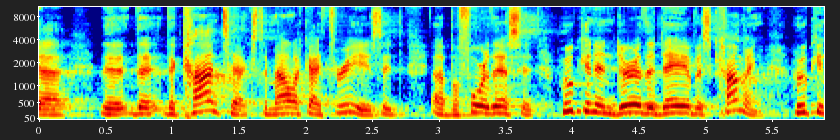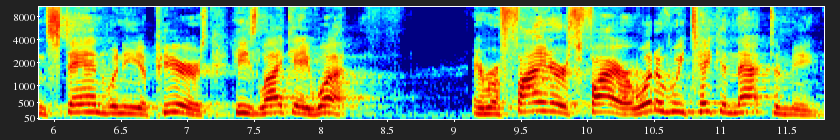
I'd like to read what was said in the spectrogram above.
uh, the, the, the, context of Malachi 3 is that uh, before this, it, who can endure the day of his coming? Who can stand when he appears? He's like a what? A refiner's fire. What have we taken that to mean?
